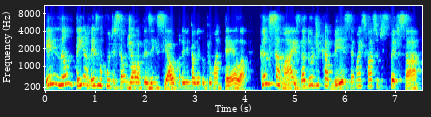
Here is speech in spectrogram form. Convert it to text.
Ele não tem a mesma condição de aula presencial quando ele está olhando para uma tela. Cansa mais, dá dor de cabeça, é mais fácil dispersar.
